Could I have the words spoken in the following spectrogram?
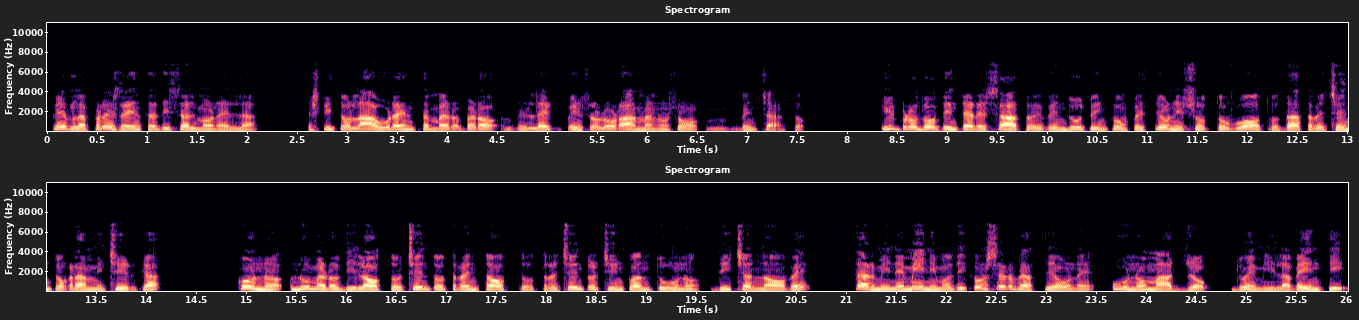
per la presenza di salmonella. È scritto Laurent, però penso Laurent, ma non sono ben certo. Il prodotto interessato è venduto in confezioni sottovuoto da 300 grammi circa con numero di lotto 138 351 19, termine minimo di conservazione 1 maggio 2020.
